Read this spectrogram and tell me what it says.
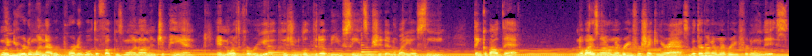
when you were the one that reported what the fuck is going on in Japan and North Korea because you looked it up and you seen some shit that nobody else seen. Think about that. Nobody's gonna remember you for shaking your ass, but they're gonna remember you for doing this.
